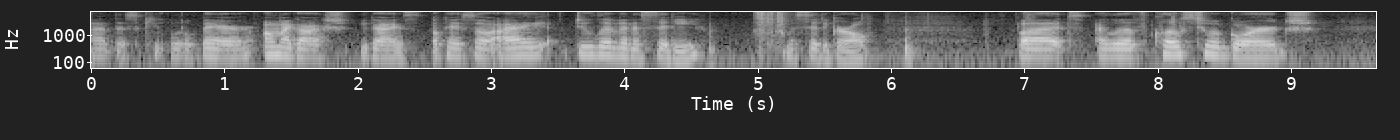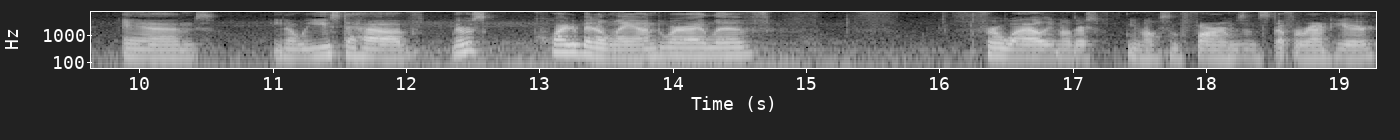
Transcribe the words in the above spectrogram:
Add this cute little bear. Oh my gosh, you guys. Okay, so I do live in a city. I'm a city girl. But I live close to a gorge. And, you know, we used to have, there's quite a bit of land where I live for a while. You know, there's, you know, some farms and stuff around here.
